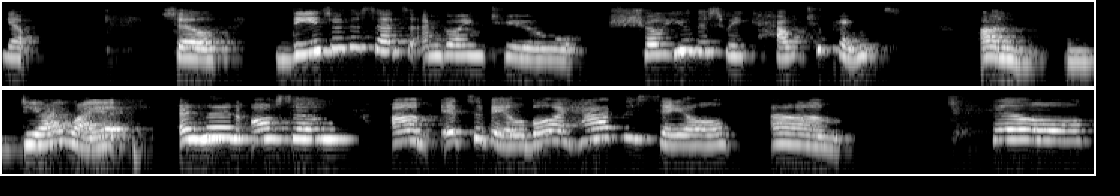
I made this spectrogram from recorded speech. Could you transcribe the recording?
Yep. So these are the sets I'm going to show you this week how to paint, um, DIY it, and then also um, it's available. I have the sale um, till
